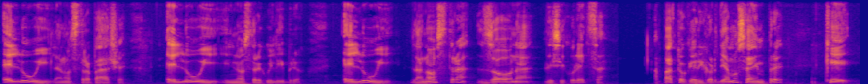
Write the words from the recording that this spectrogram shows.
È lui la nostra pace, è lui il nostro equilibrio, è lui la nostra zona di sicurezza. A patto che ricordiamo sempre che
